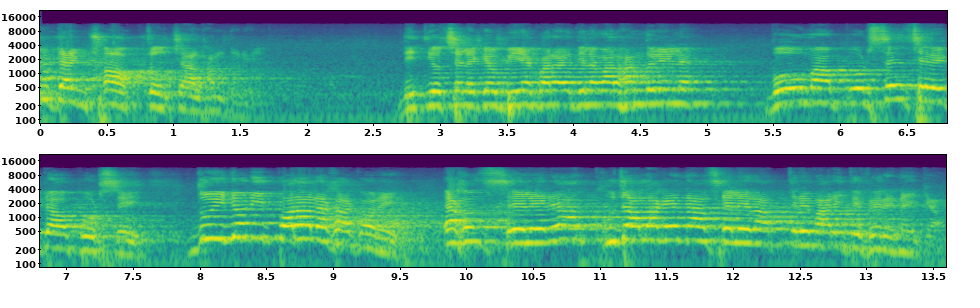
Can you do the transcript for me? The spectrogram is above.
টু টাইম সব চলছে, আলহামদুলিল্লাহ। দ্বিতীয় ছেলেকেও বিয়ে করায় দিলাম, আলহামদুলিল্লাহ। বৌমা পড়ছে, ছেলেটাও পড়ছে। দুইজনই পড়ালেখা করে। এখন ছেলেরা আর খুঁজা লাগে না, ছেলে রাত্রে বাড়িতে ফেরে নাই কেন?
